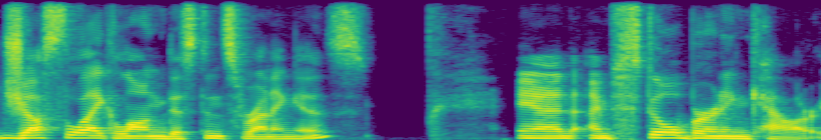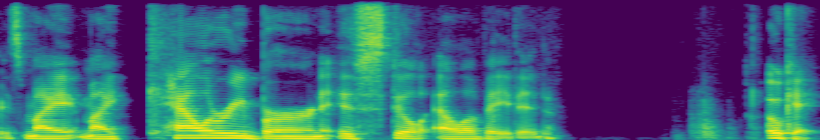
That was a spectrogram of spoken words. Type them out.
just like long distance running is and I'm still burning calories. My, my calorie burn is still elevated. Okay,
